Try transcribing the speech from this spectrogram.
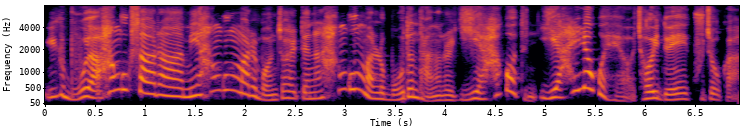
이게 뭐야 한국 사람이 한국말을 먼저 할 때는 한국말로 모든 단어를 이해하거든 이해하려고 해요, 저희 뇌의 구조가.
